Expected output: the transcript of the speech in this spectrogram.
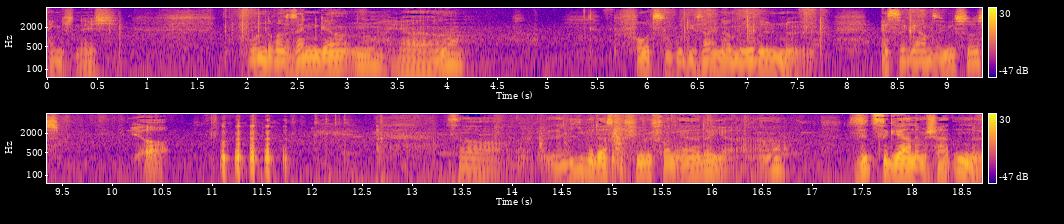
eigentlich nicht. Wundere Zen-Gärten, ja. Bevorzuge Designermöbel, nö. Esse gern Süßes? Ja. so. Liebe das Gefühl von Erde? Ja. Sitze gern im Schatten? Nö.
